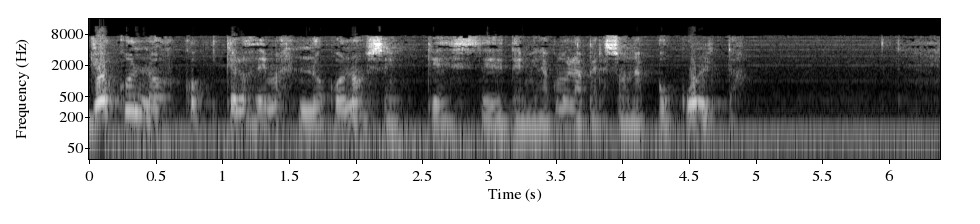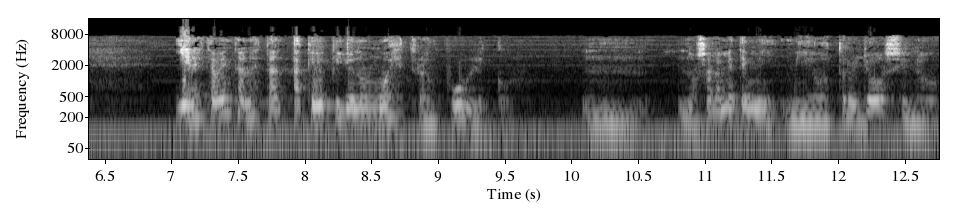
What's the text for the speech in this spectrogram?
yo conozco y que los demás no conocen, que se determina como la persona oculta. Y en esta ventana están aquello que yo no muestro en público. Mm, no solamente mi, mi otro yo, sino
